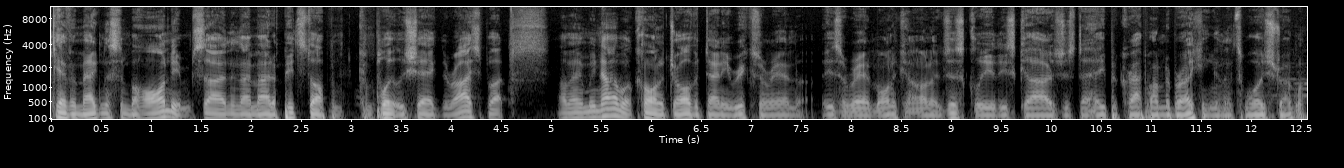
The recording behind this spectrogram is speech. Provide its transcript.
Kevin Magnussen behind him. So then they made a pit stop and completely shagged the race. But I mean, we know what kind of driver Danny Ricks around is around Monaco, and it's just clear this car is just a heap of crap under braking, and that's why he's struggling.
